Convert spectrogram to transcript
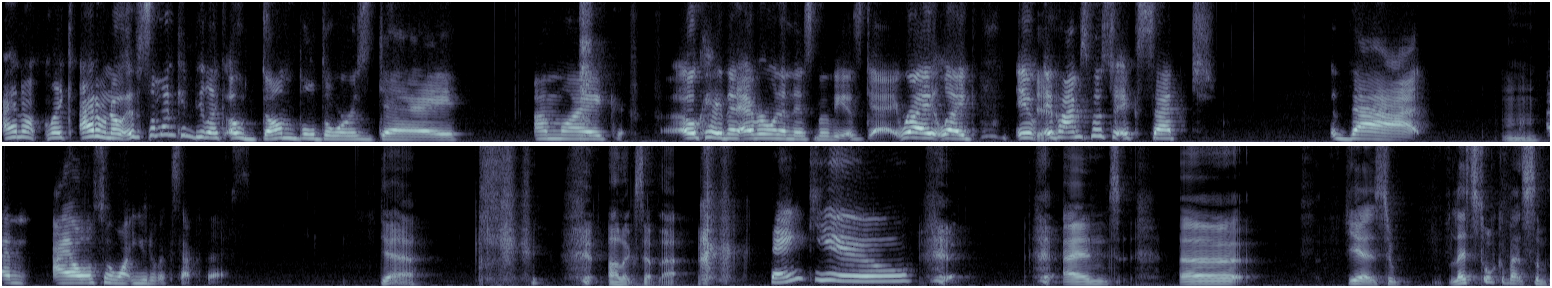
I don't like, I don't know, if someone can be like, oh, Dumbledore's gay, I'm like, okay, then everyone in this movie is gay, right? Like, if, Yeah. if I'm supposed to accept that, Mm, I'm, I also want you to accept this. yeah, I'll accept that. Thank you. and uh, yeah, so let's talk about some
